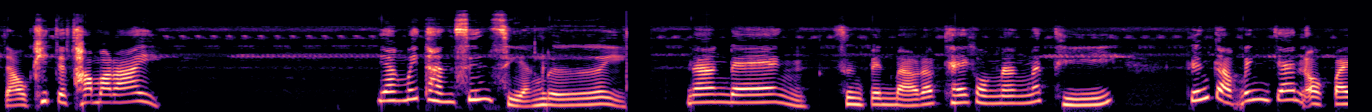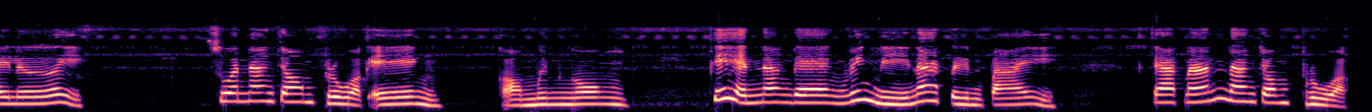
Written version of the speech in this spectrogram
เจ้าคิดจะทำอะไร ยังไม่ทันสิ้นเสียงเลย นางแดงซึ่งเป็นบ่าวรับใช้ของนางนัทถี ถึงกับวิ่งแจ้นออกไปเลย ส่วนนางจอมปลวกเอง ก็มึนงง ที่เห็นนางแดงวิ่งหนีหน้าตื่นไป จากนั้นนางจอมปลวก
